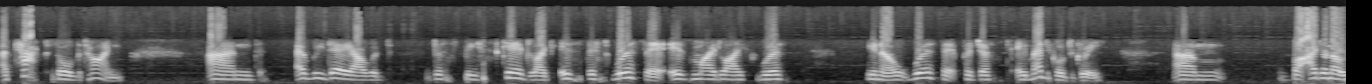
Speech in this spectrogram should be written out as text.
attacks all the time. And every day I would just be scared like, is this worth it? Is my life worth, you know, worth it for just a medical degree? Um, but I don't know,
